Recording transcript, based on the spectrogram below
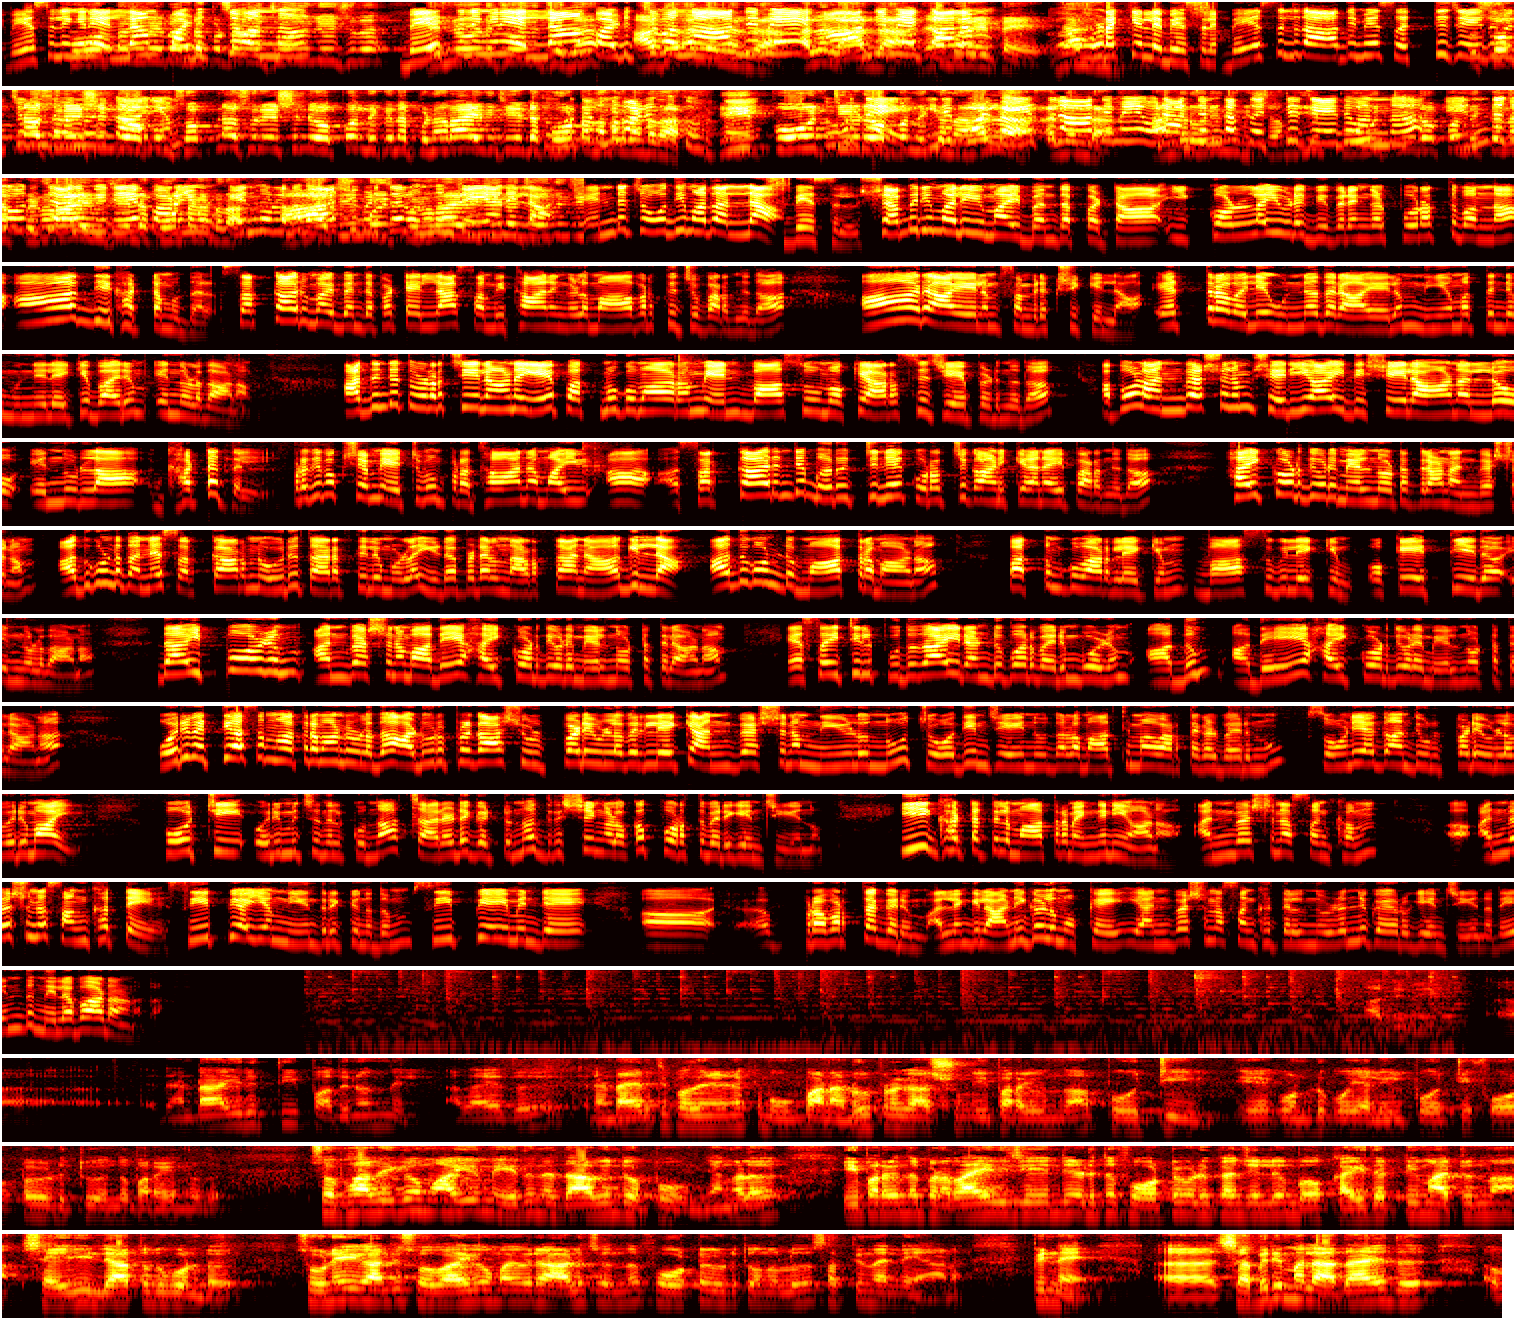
ബേസിൽ ഇങ്ങനെ എല്ലാം ഫോട്ടോയുമായി പഠിച്ചു വന്ന് ബേസിൽ ഇങ്ങനെ എല്ലാം ചോദിച്ചത് പഠിച്ചു വന്ന് ആദ്യമേ ആദ്യമേ കാലം പറയട്ടെ, ഞാൻ- ഉടക്കല്ലേ ബേസിൽ ബേസിൽ ഇത് ആദ്യമേ സെറ്റ് ചെയ്ത് സ്വപ്ന ഒരു കാര്യം. സ്വപ്ന സുരേഷിന്റെ ഒപ്പം നിൽക്കുന്ന പിണറായി വിജയന്റെ ഫോട്ടോ ഈ പോറ്റിയുടെ ഒപ്പം നിൽക്കുന്ന ഇതിപ്പോൾ അല്ല ആദ്യമേ ഒരു അജണ്ട സെറ്റ് ചെയ്ത് വന്ന് എന്ത് ചോദിച്ചാലും വിജയ പറയൂ. എന്നുള്ളത് വാശി ആദ്യം പിടിച്ചാൽ ഒന്നും ചെയ്യാനില്ല. എന്റെ ചോദ്യം അതല്ല. ബേസിൽ ശബരിമലയുമായി ബന്ധപ്പെട്ട ഈ കൊള്ളയുടെ വിവരങ്ങൾ പുറത്തു വന്ന ആദ്യ ഘട്ടം മുതൽ സർക്കാരുമായി ബന്ധപ്പെട്ട എല്ലാ സംവിധാനങ്ങളും ആവർത്തിച്ചു പറഞ്ഞത് ആരായാലും സംരക്ഷിക്കില്ല. എത്ര വലിയ ഉന്നതരായാലും നിയമത്തിന്റെ മുന്നിലേക്ക് വരും എന്നുള്ളതാണ്. അതിന്റെ തുടർച്ചയിലാണ് എ. പത്മകുമാറും എൻ. വാസുവും ഒക്കെ അറസ്റ്റ് ചെയ്യപ്പെടുന്നത്. അപ്പോൾ അന്വേഷണം ശരിയായ ദിശയിലാണല്ലോ എന്നുള്ള ഘട്ടത്തിൽ പ്രതിപക്ഷം ഏറ്റവും പ്രധാനമായി ആ, സർക്കാരിന്റെ മെറിറ്റിനെ കുറച്ച് കാണിക്കാനായി പറഞ്ഞത് ഹൈക്കോടതിയുടെ മേൽനോട്ടത്തിലാണ് അന്വേഷണം. അതുകൊണ്ട് തന്നെ സർക്കാരിന് ഒരു തരത്തിലുമുള്ള ഇടപെടൽ നടത്താനാകില്ല. അതുകൊണ്ട് മാത്രമാണ് പത്മകുമാറിലേക്കും വാസുവിലേക്കും ഒക്കെ എത്തിയത് എന്നുള്ളതാണ്. ഇതാ ഇപ്പോഴും അന്വേഷണം അതേ ഹൈക്കോടതിയുടെ മേൽനോട്ടത്തിലാണ്. എസ് ഐ ടിയിൽ പുതുതായി രണ്ടുപേർ വരുമ്പോഴും അതും അതേ ഹൈക്കോടതിയുടെ മേൽനോട്ടത്തിലാണ്. ഒരു വ്യത്യാസം മാത്രമാണുള്ളത്. അടൂർ പ്രകാശ് ഉൾപ്പെടെയുള്ളവരിലേക്ക് അന്വേഷണം നീളുന്നു ചോദ്യം ചെയ്യുന്നു എന്നുള്ള മാധ്യമ വാർത്തകൾ വരുന്നു. സോണിയാഗാന്ധി ഉൾപ്പെടെയുള്ളവരുമായി പോറ്റി ഒരുമിച്ച് നിൽക്കുന്ന ചരട് കെട്ടുന്ന ദൃശ്യങ്ങളൊക്കെ പുറത്തു വരികയും ചെയ്യുന്നു. ഈ ഘട്ടത്തിൽ മാത്രം എങ്ങനെയാണ് അന്വേഷണ സംഘം അന്വേഷണ സംഘത്തെ സി പി ഐ എം നിയന്ത്രിക്കുന്നതും സി പി ഐ എമ്മിന്റെ പ്രവർത്തകരും അല്ലെങ്കിൽ അണികളുമൊക്കെ ഈ അന്വേഷണ സംഘത്തിൽ നുഴഞ്ഞു കയറുകയും ചെയ്യുന്നത്. എന്ത് നിലപാടാണത്? ആദ്യമേ രണ്ടായിരത്തി പതിനൊന്നിൽ അതായത് രണ്ടായിരത്തി പതിനേഴിനൊക്കെ മുമ്പാണ് അടൂർ പ്രകാശും ഈ പറയുന്ന പോറ്റിയെ കൊണ്ടുപോയി അല്ലെങ്കിൽ പോറ്റി ഫോട്ടോ എടുത്തു എന്ന് പറയുന്നത്. സ്വാഭാവികമായും ഏത് നേതാവിന്റെ ഒപ്പവും. ഞങ്ങൾ ഈ പറയുന്ന പിണറായി വിജയന്റെ അടുത്ത് ഫോട്ടോ എടുക്കാൻ ചെല്ലുമ്പോൾ കൈതട്ടി മാറ്റുന്ന ശൈലി ഇല്ലാത്തതുകൊണ്ട് സോണിയാഗാന്ധി സ്വാഭാവികമായി ഒരാൾ ചെന്ന് ഫോട്ടോ എടുത്തു എന്നുള്ളത് സത്യം തന്നെയാണ്. പിന്നെ ശബരിമല അതായത്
